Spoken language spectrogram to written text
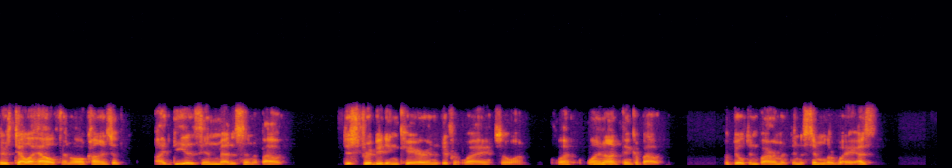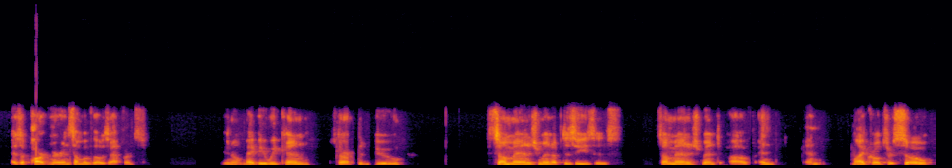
There's telehealth and all kinds of ideas in medicine about distributing care in a different way and so on. Why, why not think about the built environment in a similar way as as a partner in some of those efforts. You know, maybe we can start to do some management of diseases, some management of and and microbes are so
